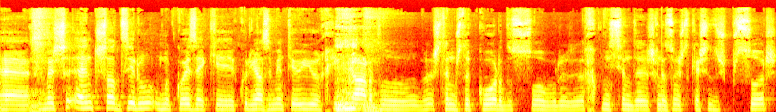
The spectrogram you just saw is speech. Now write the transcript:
Uh, mas antes só dizer uma coisa, é que curiosamente eu e o Ricardo estamos de acordo sobre reconhecendo as razões de queixa dos professores,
